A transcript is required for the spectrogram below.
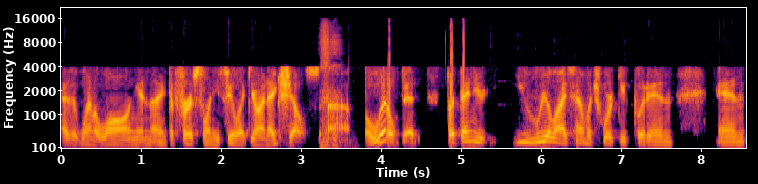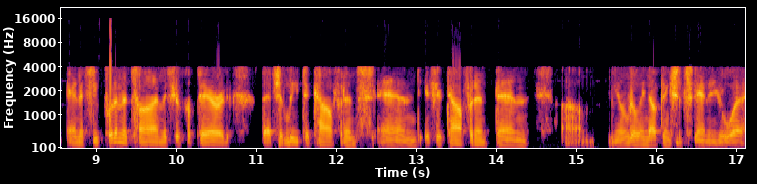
as it went along. And I think the first one you feel like you're on eggshells uh, a little bit, but then you you realize how much work you've put in. And and if you put in the time, if you're prepared, that should lead to confidence. And if you're confident, then um, you know really nothing should stand in your way.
